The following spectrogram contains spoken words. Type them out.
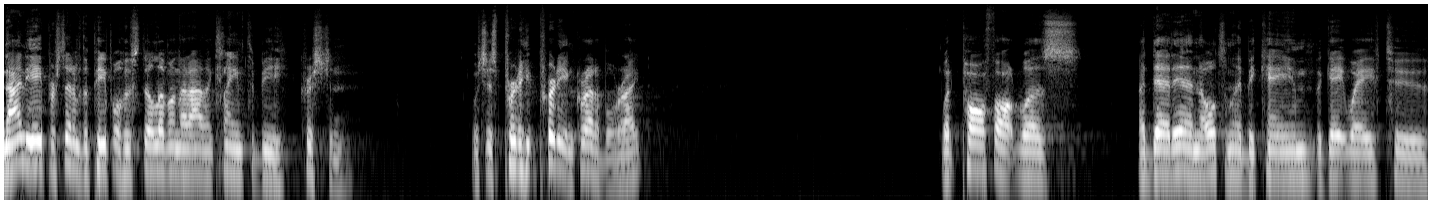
98% of the people who still live on that island claim to be Christian, which is pretty, pretty incredible, right? What Paul thought was a dead end ultimately became the gateway to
